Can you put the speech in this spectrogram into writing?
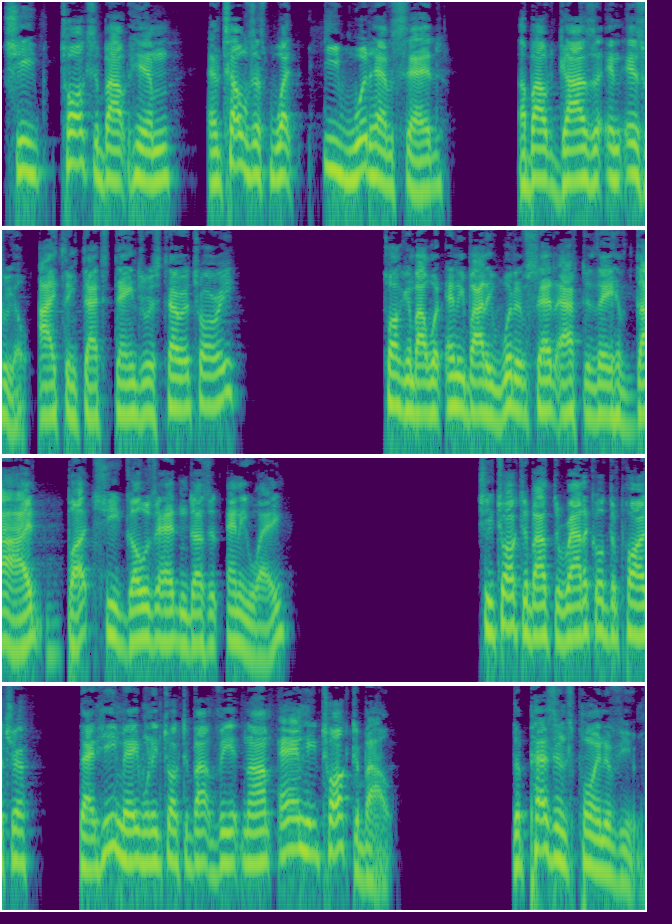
She talks about him and tells us what he would have said about Gaza and Israel. I think that's dangerous territory talking about what anybody would have said after they have died, but she goes ahead and does it anyway. She talked about the radical departure that he made when he talked about Vietnam, and he talked about the peasant's point of view,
